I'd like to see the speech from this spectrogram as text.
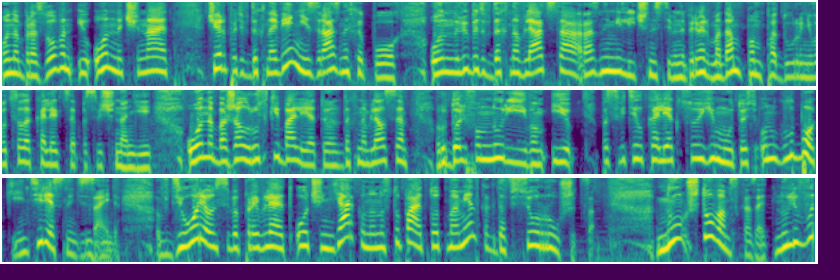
он образован, и он начинает черпать вдохновение из разных эпох. Он любит вдохновляться разными личностями. Например, мадам Помпадур, у него целая коллекция посвящена ей. Он обожал русский балет, и он вдохновлялся Рудольфом Нуриевым и посвятил коллекцию ему. То есть он глубокий, интересный дизайнер. В Диоре он себя проявляет очень ярко, но наступает тот момент, когда все рушится. Ну, что вам сказать? Нулевые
